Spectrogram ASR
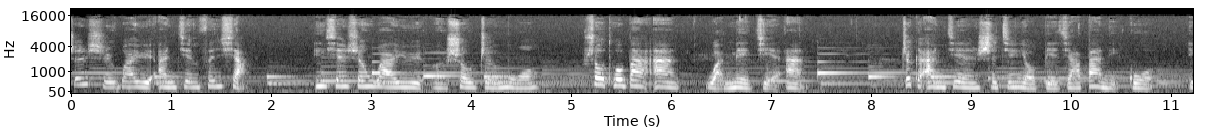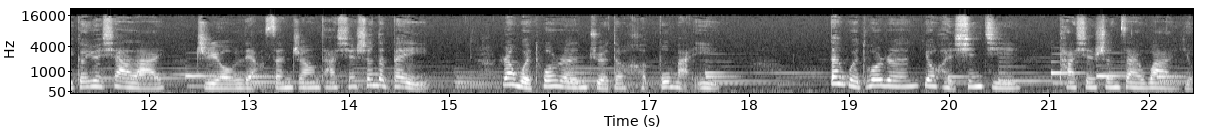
真实外遇案件分享：因先生外遇而受折磨，受托办案完美结案。这个案件是经由别家办理过，一个月下来只有两三张他先生的背影，让委托人觉得很不满意。但委托人又很心急，怕先生在外有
